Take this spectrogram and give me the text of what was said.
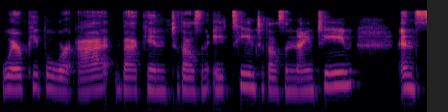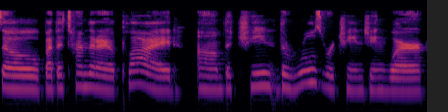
where people were at back in 2018, 2019. And so by the time that I applied, um, the change, the rules were changing where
